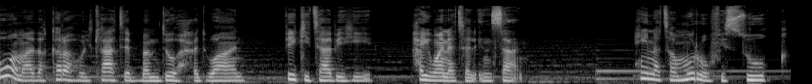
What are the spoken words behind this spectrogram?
هو ما ذكره الكاتب ممدوح عدوان في كتابه حيوانة الإنسان. حين تمر في السوق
